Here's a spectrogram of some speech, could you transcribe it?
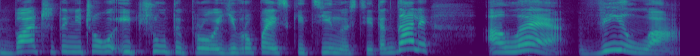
бачити нічого і чути про європейські цінності і так далі. Але вілла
